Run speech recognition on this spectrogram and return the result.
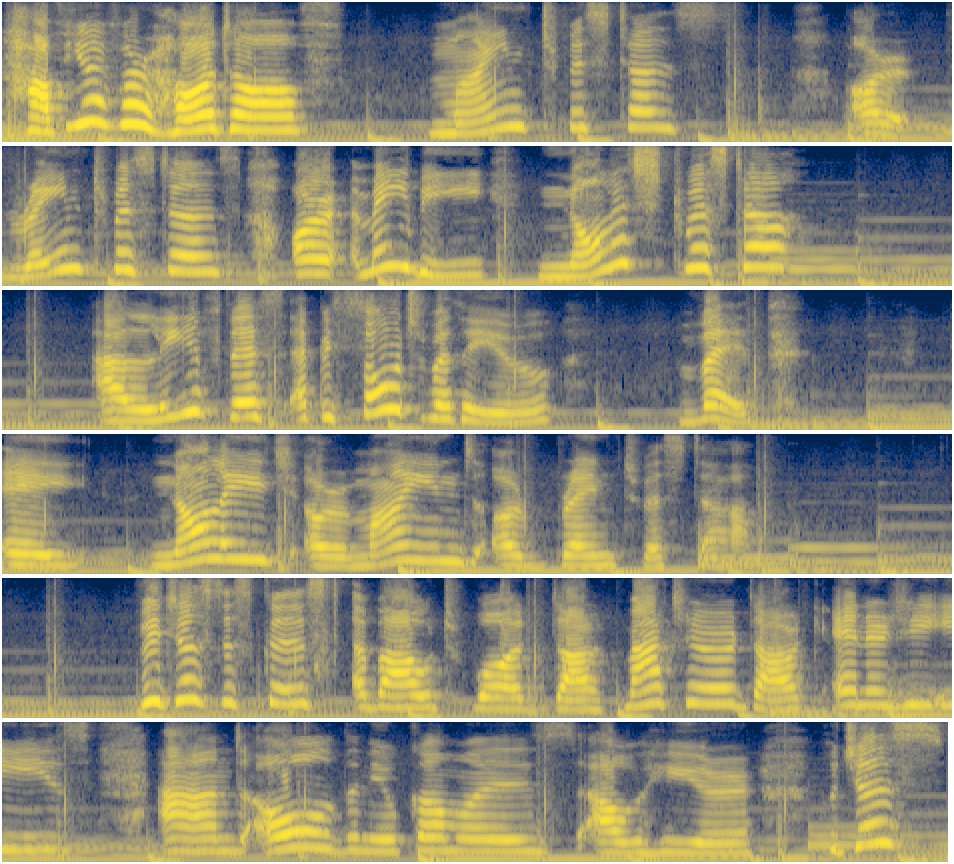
Have you ever heard of mind twisters or brain twisters or maybe knowledge twister? I'll leave this episode with you with a knowledge or mind or brain twister we just discussed about what dark matter, dark energy is, and all the newcomers out here who just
